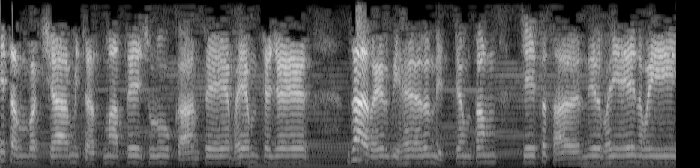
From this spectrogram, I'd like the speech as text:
हितं वक्ष्यामि तस्मात् ते शृणु कान्ते भयं त्यज नित्यं तं चेतसा निर्भयेन वै।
